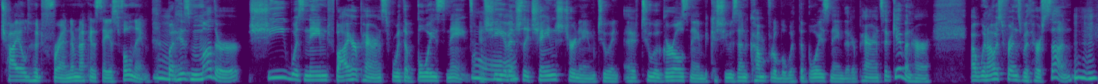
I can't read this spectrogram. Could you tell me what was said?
childhood friend. I'm not going to say his full name, Mm. but his mother, she was named by her parents with a boy's name, and she eventually changed her name to an, uh, to a girl's name because she was uncomfortable with the boy's name that her parents had given her. Uh, when I was friends with her son, Mhm.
